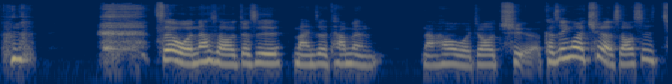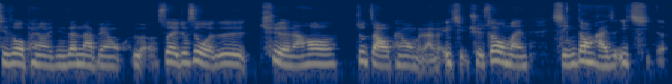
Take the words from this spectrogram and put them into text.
所以我那时候就是瞒着他们，然后我就去了。可是因为去的时候是，其实我朋友已经在那边了，所以就是我是去了，然后就找我朋友，我们两个一起去，所以我们行动还是一起的。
